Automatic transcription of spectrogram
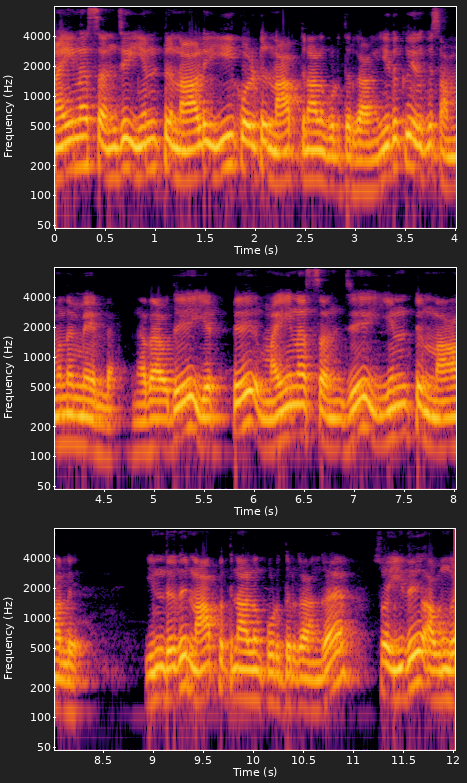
மைனஸ் அஞ்சு இன்ட்டு நாலு ஈக்குவல் டு நாற்பத்தி நாலு கொடுத்துருக்காங்க. இதுக்கு இதுக்கு சம்மந்தமே இல்லை. அதாவது எட்டு மைனஸ் அஞ்சு இன்ட்டு நாலு. இந்த இது நாற்பத்தி நாலும் கொடுத்துருக்காங்க. ஸோ இது அவங்க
